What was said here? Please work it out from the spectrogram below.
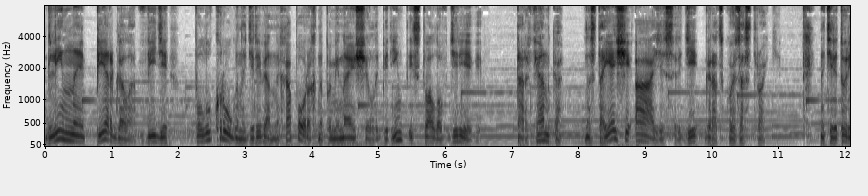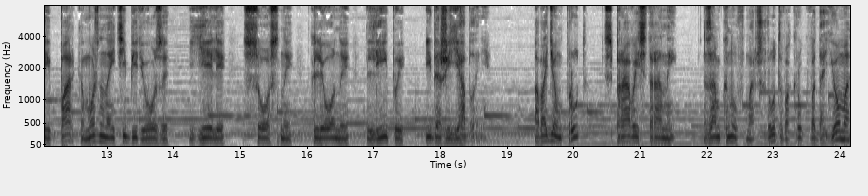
длинная пергола в виде полукруга на деревянных опорах, напоминающая лабиринт из стволов деревьев. Торфянка – настоящий оазис среди городской застройки. На территории парка можно найти березы, ели, сосны, клены, липы и даже яблони. Обойдем пруд с правой стороны, замкнув маршрут вокруг водоема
